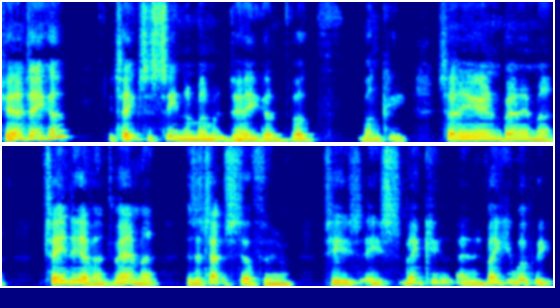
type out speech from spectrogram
D'Argo? It takes the scene a moment. D'Argo and Monkey, Celia and Bella chained together. Bella has attached herself to him. She's he's making and making whoopee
